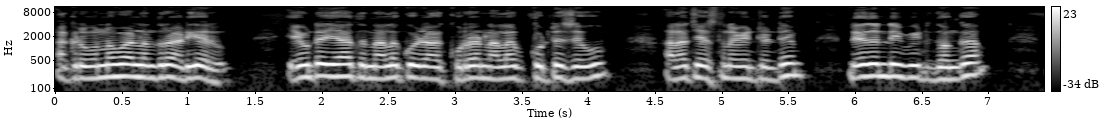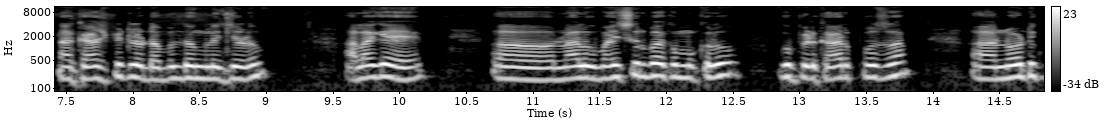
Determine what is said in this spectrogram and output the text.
అక్కడ ఉన్న వాళ్ళందరూ అడిగారు ఏమిటయ్యా అతను అలా ఆ కుర్రాడిని అలా కొట్టేసావు అలా చేస్తున్నావు ఏంటంటే లేదండి వీటి దొంగ నా కాశ్పీట్లో డబ్బులు దొంగలు ఇచ్చాడు అలాగే నాలుగు మైసూర్ పాక ముక్కలు గుప్పెడు కారపూస ఆ, నోటికి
